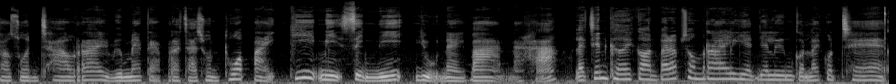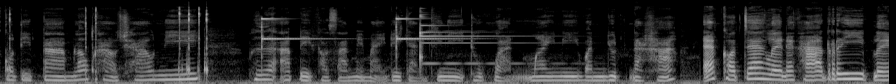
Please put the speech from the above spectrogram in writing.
ชาวสวนชาวไร่ หรือแม้แต่ประชาชนทั่วไปที่มีสิ่งนี้อยู่ในบ้านนะคะ และเช่นเคยก่อนไปรับชมรายละเอียดอย่าลืมกดไลค์กดแชร์ กดติดตามเล่าข่าวเช้านี้ เพื่ออัปเดตข่าวสารใหม่ๆ ด้วยกันที่นี่ทุกวันไม่มีวันหยุดนะคะแอดขอแจ้งเลยนะคะ รีบเลย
